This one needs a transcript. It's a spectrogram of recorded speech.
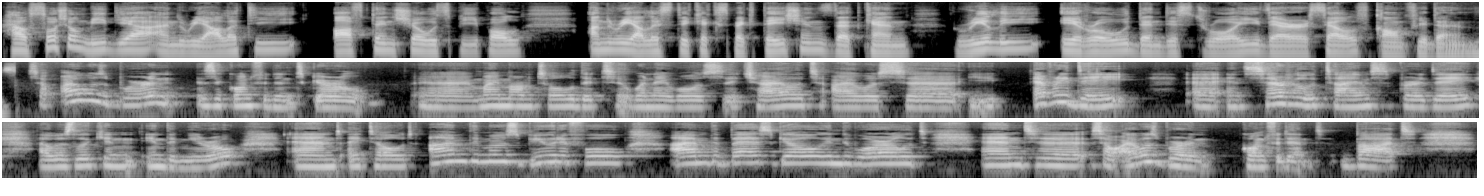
how social media and reality often shows people unrealistic expectations that can really erode and destroy their self-confidence. So i was born as a confident girl. Uh, my mom told that when i was a child. I was uh, every day uh, and several times per day i was looking in the mirror and i told i'm the most beautiful. I'm the best girl in the world. And uh, so i was born confident but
